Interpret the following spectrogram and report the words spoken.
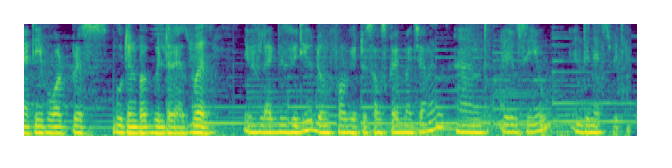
native WordPress Gutenberg builder as well. If you like this video don't forget to subscribe my channel and I will see you in the next video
